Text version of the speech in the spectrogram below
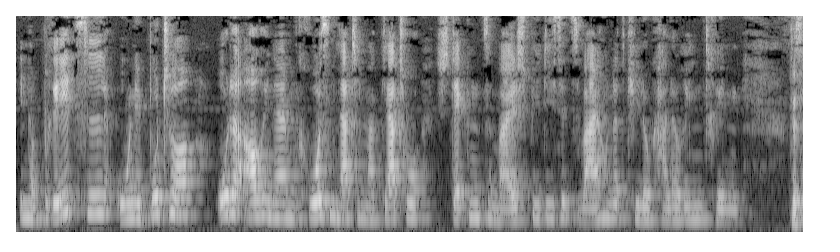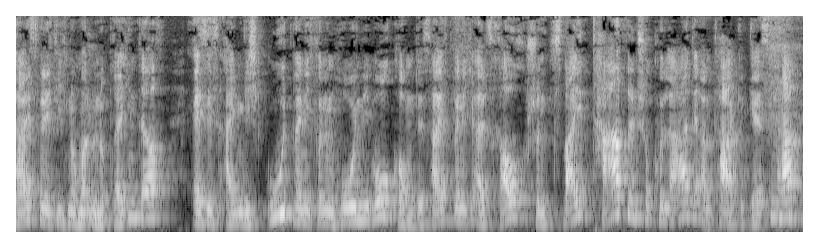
in einer Brezel ohne Butter oder auch in einem großen Latte Macchiato stecken zum Beispiel diese 200 Kilokalorien drin. Das heißt, wenn ich dich nochmal unterbrechen darf, es ist eigentlich gut, wenn ich von einem hohen Niveau komme. Das heißt, wenn ich als Raucher schon zwei Tafeln Schokolade am Tag gegessen habe,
